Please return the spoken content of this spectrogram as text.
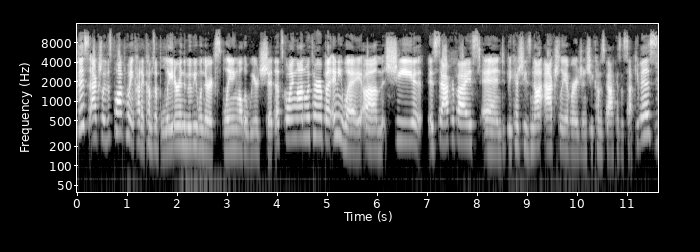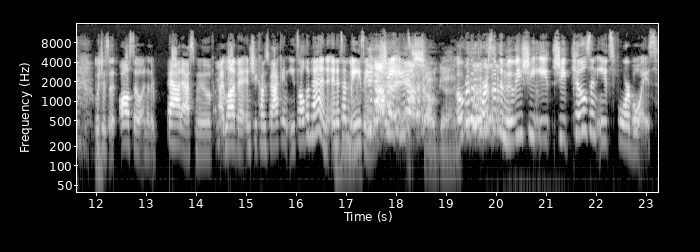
this actually this plot point kind of comes up later in the movie when they're explaining all the weird shit that's going on with her but anyway um she is sacrificed and because she's not actually a virgin she comes back as a succubus Mm-hmm. which is also another badass move. I love it and she comes back and eats all the men and it's amazing. She eats So good. over the course of the movie she eats she kills and eats four boys.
